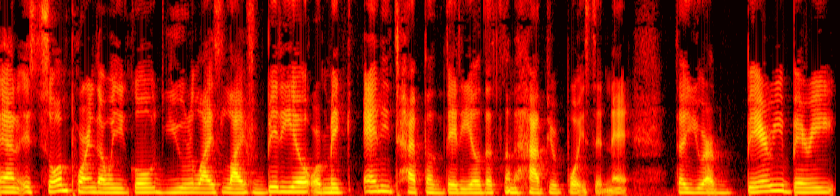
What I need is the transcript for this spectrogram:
And it's so important that when you go utilize live video or make any type of video that's to have your voice in it, that you are very, very,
